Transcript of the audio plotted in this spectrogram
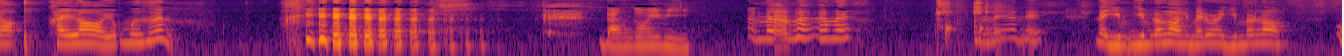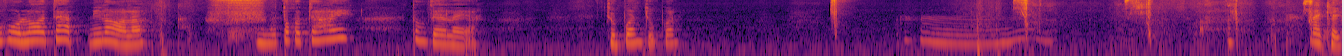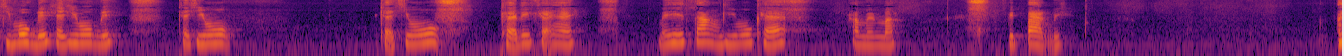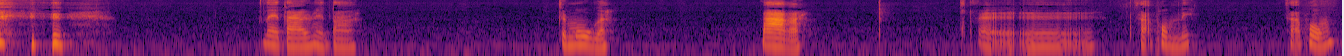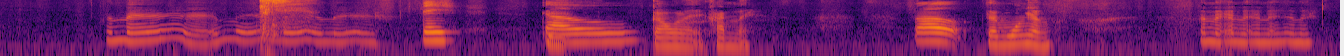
รอใครรอยกมือขึ้น ดังก็ไม่มี อันนั้นอันนั้นอันนั้นอันนั้นอันนั้นไหนยิ้มยิ้มแล้วรอเห็นไหมดูหน่อยยิ้มแล้วรอโอ้โหรอจัดนี่รอแล้วโอ้โหตกใจตกใจอะไรอะ จุบเปิ้ลจุบเปิ้ลอื้อหือไหนแขกขี้มูกดิแขกขี้มูกดิแขกขี้มูก แขกขี้มูกแขกดิแขกไง ไม่ใช่สร้างขี้มูกแคะทำเป็นมา ปิดปากดิ ไหนตาดูไหนตา จมูกอะปากอะเออสระผมดิสระผมอันแน่อันแน่อันแน่อันแน่ ตีเกา เกาอะไร คันอะไรเกาจะง่วงยังอันไหนอันไหนอันไหนอันไหนอันไหนอันไหน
